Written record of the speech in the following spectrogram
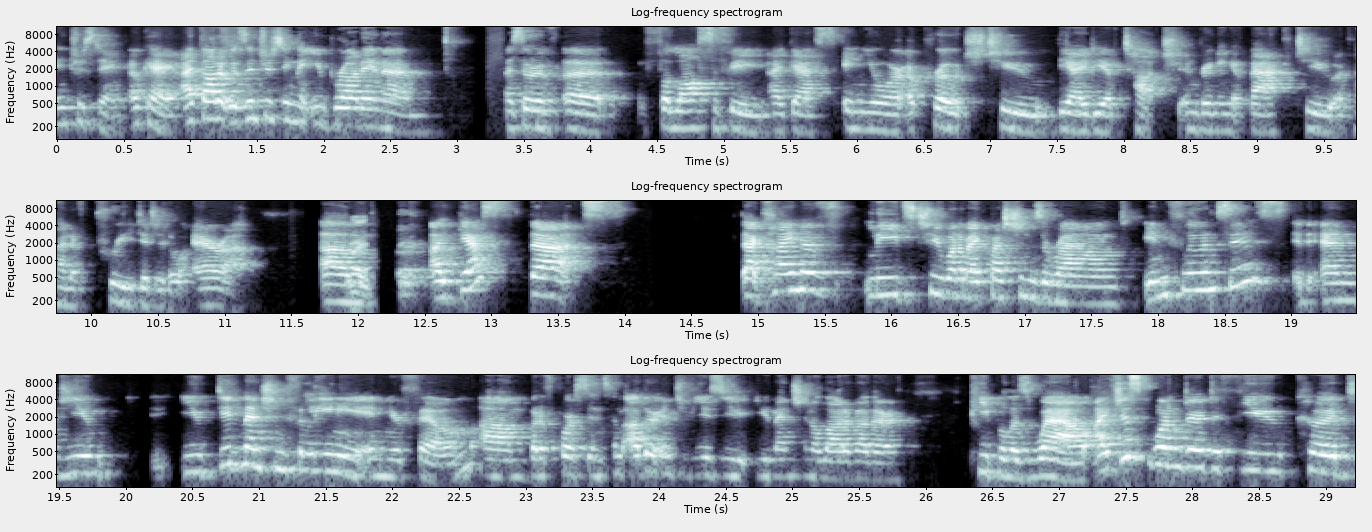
interesting. Okay. I thought it was interesting that you brought in um, a sort of a philosophy, I guess, in your approach to the idea of touch and bringing it back to a kind of pre-digital era. Um, right. I guess that's that kind of leads to one of my questions around influences and you you did mention Fellini in your film, um, but of course, in some other interviews, you, you mentioned a lot of other people as well. I just wondered if you could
